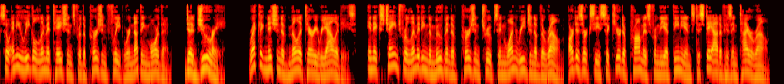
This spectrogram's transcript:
so any legal limitations for the Persian fleet were nothing more than de jure recognition of military realities. In exchange for limiting the movement of Persian troops in one region of the realm, Artaxerxes secured a promise from the Athenians to stay out of his entire realm.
